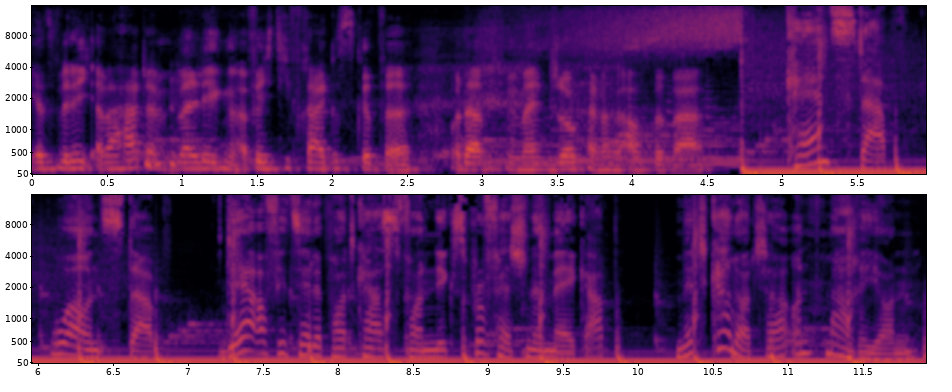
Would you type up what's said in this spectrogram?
Jetzt bin ich aber hart am überlegen, ob ich die Frage skippe oder ob ich mir meinen Joker noch aufbewahre. Can't Stop, Won't Stop. Der offizielle Podcast von NYX Professional Make-up mit Carlotta und Marion.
